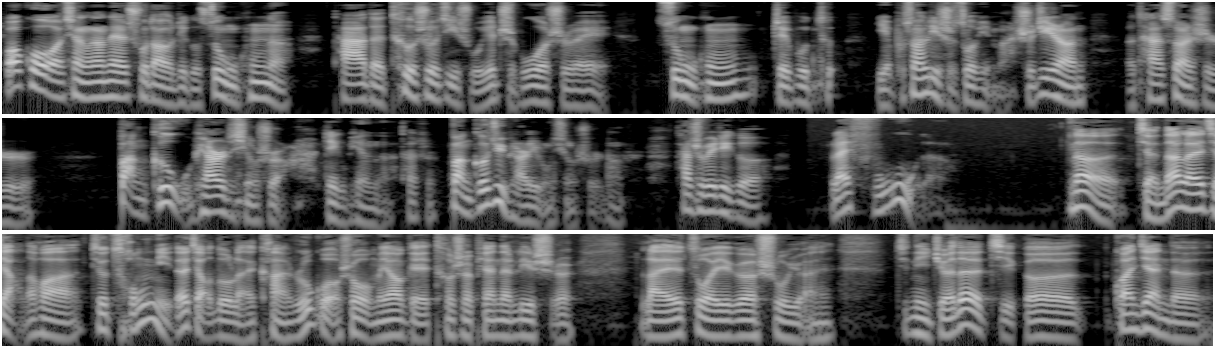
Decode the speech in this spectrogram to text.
包括像刚才说到的这个孙悟空呢，他的特摄技术也只不过是为孙悟空这部特也不算历史作品吧，实际上它算是半歌舞片的形式啊。这个片子它是半歌剧片的一种形式，当时它是为这个来服务的。那简单来讲的话，就从你的角度来看，如果说我们要给特摄片的历史来做一个溯源，就你觉得几个关键的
